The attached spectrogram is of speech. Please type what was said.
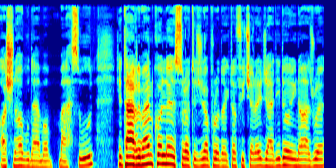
آشنا بودن با محصول که تقریبا کل استراتژی ها product ها feature های جدید و اینا از روی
